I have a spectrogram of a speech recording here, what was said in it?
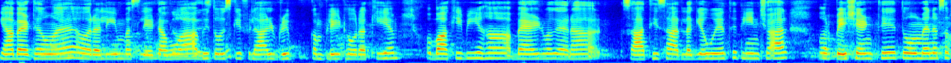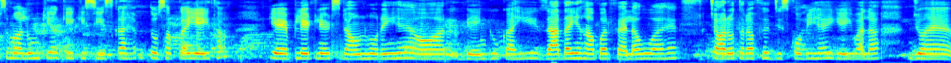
यहाँ बैठे हुए हैं और अलीम बस लेटा हुआ, अभी तो इसकी फ़िलहाल ड्रिप कंप्लीट हो रखी है। और बाकी भी यहाँ बेड वगैरह साथ ही साथ लगे हुए थे, तीन चार, और पेशेंट थे। तो मैंने सबसे मालूम किया कि किस चीज़ का है तो सबका यही था। कि प्लेटलेट्स डाउन हो रही हैं और डेंगू का ही ज़्यादा यहाँ पर फैला हुआ है। चारों तरफ़ जिसको भी है, यही वाला जो है,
